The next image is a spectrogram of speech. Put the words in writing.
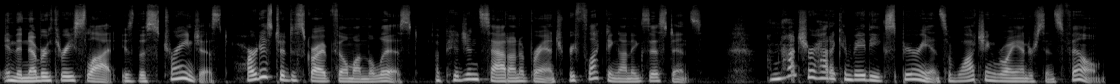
In the number three slot is the strangest, hardest to describe film on the list A Pigeon Sat on a Branch Reflecting on Existence. I'm not sure how to convey the experience of watching Roy Andersson's film,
